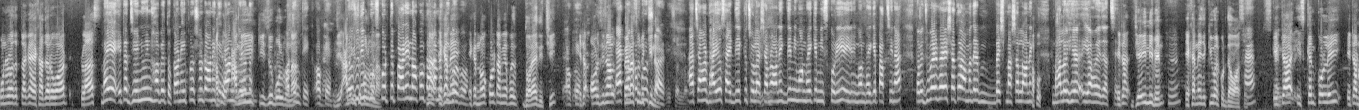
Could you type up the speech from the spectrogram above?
পনেরো হাজার টাকা এক হাজার ওয়াট। প্লাস ভাইয়া এটা জেনুইন হবে তো? কারণ এই প্রশ্নটা অনেকে কারণ আমি কিছু বলব না। ওকে জি, আমি কিছু বলব না। করতে পারে নকল তাহলে আমরা কি করব? এখানে নকলটা আমি আপনাকে ধরাই দিচ্ছি। এটা অরিজিনাল প্যানাসোনিক কিনা? আচ্ছা আমার ভাইও সাইড দিয়ে একটু চলে আসে। আমরা অনেকদিন ইমন ভাইকে মিস করি এই ইমন ভাইকে পাচ্ছি না। তবে জুবাইর ভাইয়ের সাথেও আমাদের বেশ মাশাআল্লাহ অনেক ভালো ইয়া ইয়া হয়ে যাচ্ছে। এটা যেই নিবেন এখানে যে কিউআর কোড দেওয়া আছে। হ্যাঁ। এটা স্ক্যান করলেই এটার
